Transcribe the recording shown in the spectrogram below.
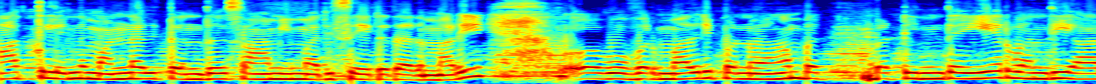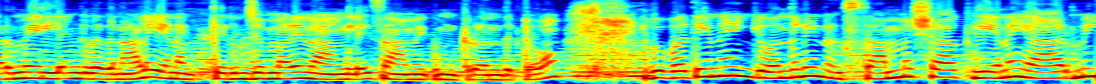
ஆற்றுலேருந்து மண்ணல்ட்டு வந்து சாமி மாதிரி செய்கிறது அது மாதிரி ஒ- ஒவ்வொரு மாதிரி பண்ணுவாங்க. பட் பட் இந்த இயர் வந்து யாருமே இல்லைங்கிறதுனால எனக்கு தெரிஞ்ச மாதிரி நாங்களே சாமி கும்பிட்டு வந்துட்டோம். இப்போ பார்த்தீங்கன்னா இங்கே வந்து எனக்கு செம்ம ஷாக் ஏன்னா யாருமே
